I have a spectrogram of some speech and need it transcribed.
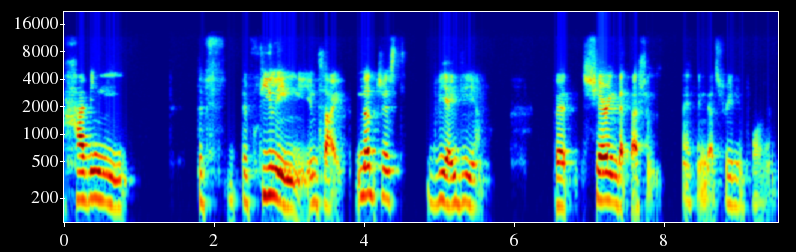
having the, the feeling inside not just the idea but sharing that passion i think that's really important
